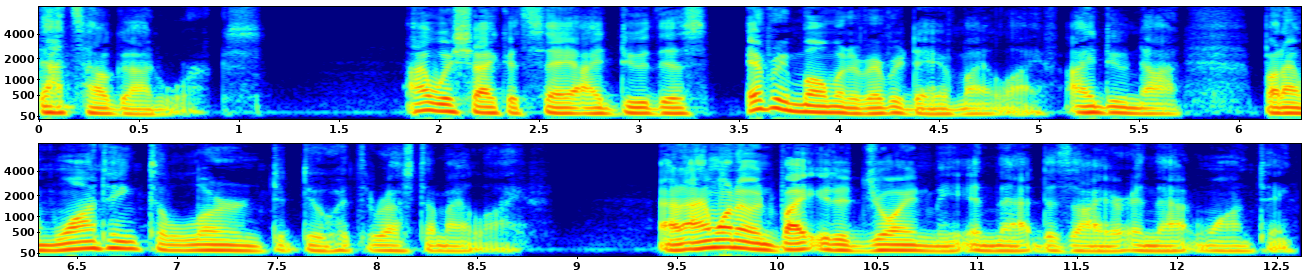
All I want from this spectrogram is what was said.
That's how God works. I wish I could say I do this every moment of every day of my life. I do not, but I'm wanting to learn to do it the rest of my life. And I want to invite you to join me in that desire, in that wanting,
